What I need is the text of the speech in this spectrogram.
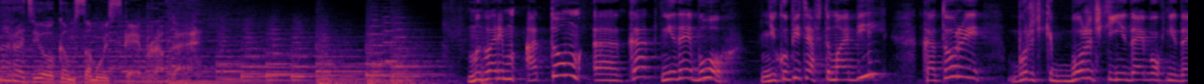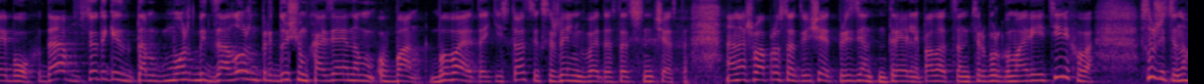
На радио «Комсомольская правда». Мы говорим о том, э, как, не дай бог, не купить автомобиль, который, божечки, божечки, не дай бог, не дай бог, да, все-таки там может быть заложен предыдущим хозяином в банк. Бывают такие ситуации, к сожалению, бывают достаточно часто. На наш вопрос отвечает президент Нотариальной палаты Санкт-Петербурга Мария Терехова. Слушайте, ну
